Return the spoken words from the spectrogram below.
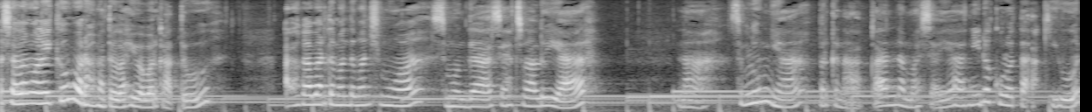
Assalamualaikum warahmatullahi wabarakatuh. Apa kabar teman-teman semua? Semoga sehat selalu ya. Nah, sebelumnya perkenalkan nama saya Nida Kurota Akyun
